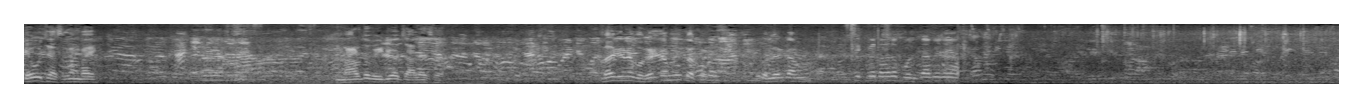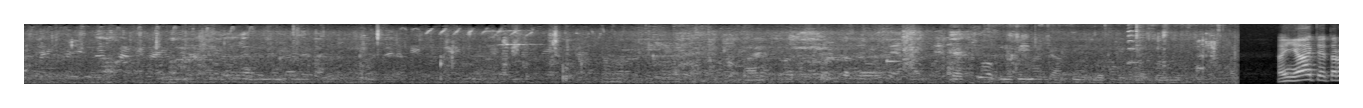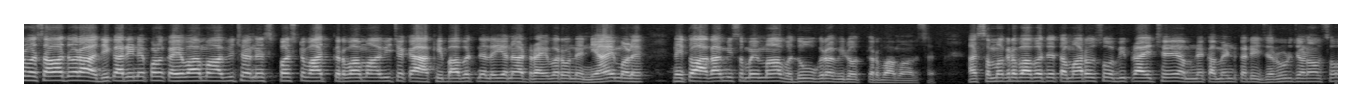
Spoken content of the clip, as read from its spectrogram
કેવું છે અસલમભાઈ? મારો તો વીડિયો ચાલે છે. બસ એને વગર કામનું કરતો. વગર કામનું અહીંયા ચેતર વસાવા દ્વારા અધિકારીને પણ કહેવામાં આવ્યું છે અને સ્પષ્ટ વાત કરવામાં આવી છે કે આખી બાબતને લઈ અને આ ડ્રાઈવરોને ન્યાય મળે, નહીં તો આગામી સમયમાં વધુ ઉગ્ર વિરોધ કરવામાં આવશે. આ સમગ્ર બાબતે તમારો શું અભિપ્રાય છે? અમને કમેન્ટ કરી જરૂર જણાવશો.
